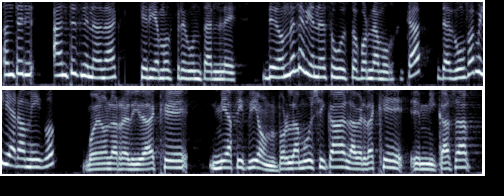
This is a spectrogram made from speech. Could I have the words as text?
Antes, antes de nada, queríamos preguntarle, ¿de dónde le viene su gusto por la música? ¿De algún familiar o amigo? Bueno, la realidad es que mi afición por la música, la verdad es que en mi casa,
